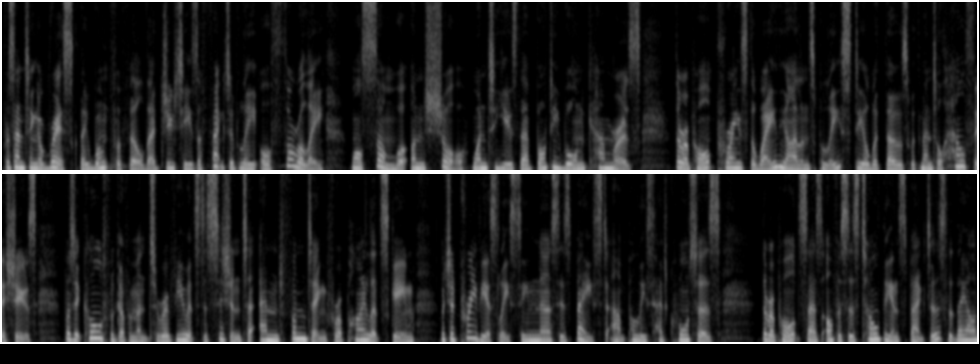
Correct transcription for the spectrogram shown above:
presenting a risk they won't fulfil their duties effectively or thoroughly, while some were unsure when to use their body worn cameras. The report praised the way the island's police deal with those with mental health issues, but it called for government to review its decision to end funding for a pilot scheme, which had previously seen nurses based at police headquarters. The report says officers told the inspectors that they are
